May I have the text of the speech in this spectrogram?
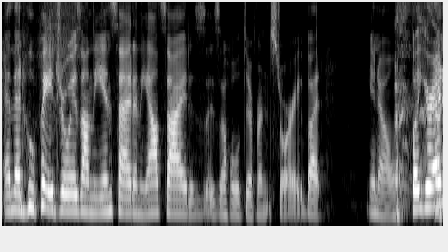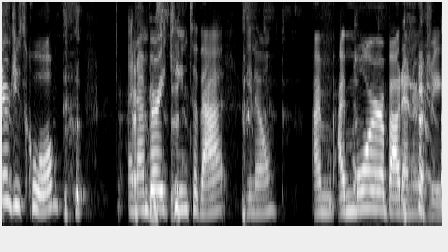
And then who Pedro is on the inside and the outside is, is a whole different story. But, you know, but your energy's cool. And I'm very keen to that, you know. I'm I'm more about energy.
